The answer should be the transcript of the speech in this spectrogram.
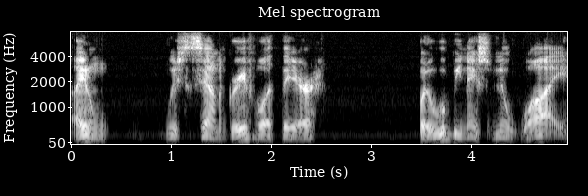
I don't wish to sound ungrateful at there, but it would be nice to know why.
